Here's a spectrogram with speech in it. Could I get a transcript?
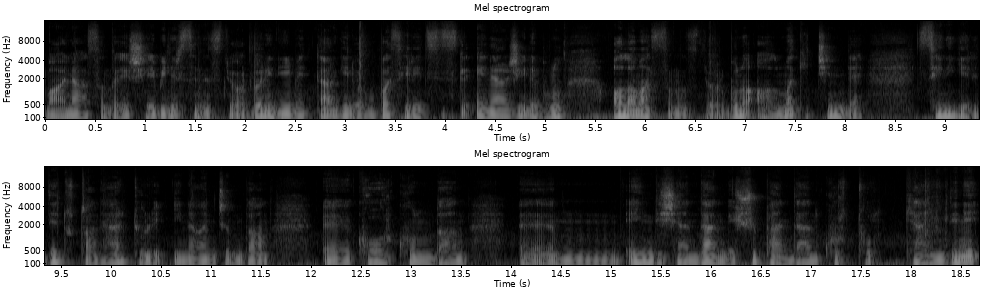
manasında yaşayabilirsiniz diyor. Böyle nimetler geliyor. Bu basiretsiz enerjiyle bunu alamazsınız diyor. Bunu almak için de seni geride tutan her türlü inancından, e, korkundan, e, endişenden ve şüphenden kurtul. Kendini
